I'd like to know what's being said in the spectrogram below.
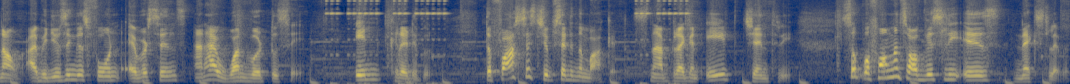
Now, I've been using this phone ever since and I have one word to say. Incredible. The fastest chipset in the market, Snapdragon 8 Gen 3. So performance obviously is next level.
